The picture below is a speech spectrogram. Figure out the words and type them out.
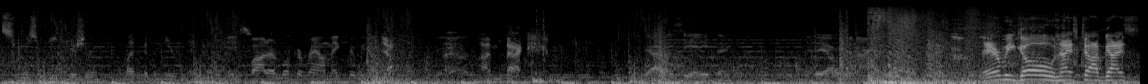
Swim speed usually. Might be the new thing. Hey, spotter, look around. Make sure we don't. Yep. I'm back. Yeah, I don't see anything. They are. There we go. Nice job, guys.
